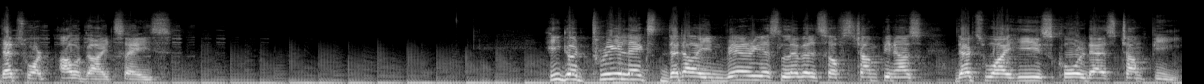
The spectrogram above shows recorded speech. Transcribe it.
That's what our guide says. He got three legs that are in various levels of stumpiness. That's why he is called as Stumpy.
